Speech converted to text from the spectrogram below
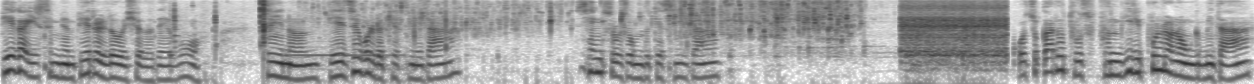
배가 있으면 배를 넣으셔도 되고 저희는 배즙을 넣겠습니다. 생수를 좀 넣겠습니다. 고춧가루 두 스푼 미리 불러놓은 겁니다.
